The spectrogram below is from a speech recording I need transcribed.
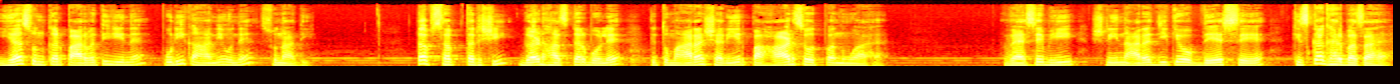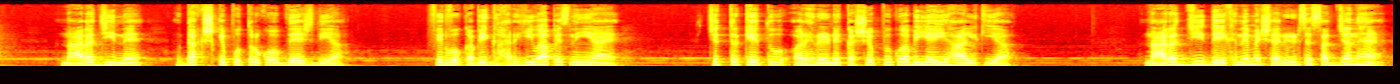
यह सुनकर पार्वती जी ने पूरी कहानी उन्हें सुना दी। तब सप्तर्षि गढ़ हंसकर बोले कि तुम्हारा शरीर पहाड़ से उत्पन्न हुआ है। वैसे भी श्री नारद जी के उपदेश से किसका घर बसा है? नारद जी ने दक्ष के पुत्र को उपदेश दिया। फिर वो कभी घर ही वापस नहीं आए। चित्रकेतु और हिरण्य कश्यप को अभी यही हाल किया। नारद जी देखने में शरीर से सज्जन हैं,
